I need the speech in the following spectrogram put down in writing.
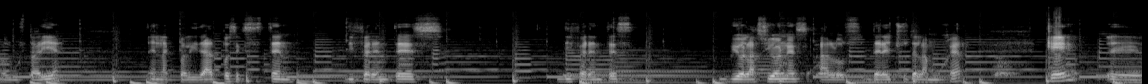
nos gustaría. En la actualidad pues existen diferentes, diferentes violaciones a los derechos de la mujer, que eh,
